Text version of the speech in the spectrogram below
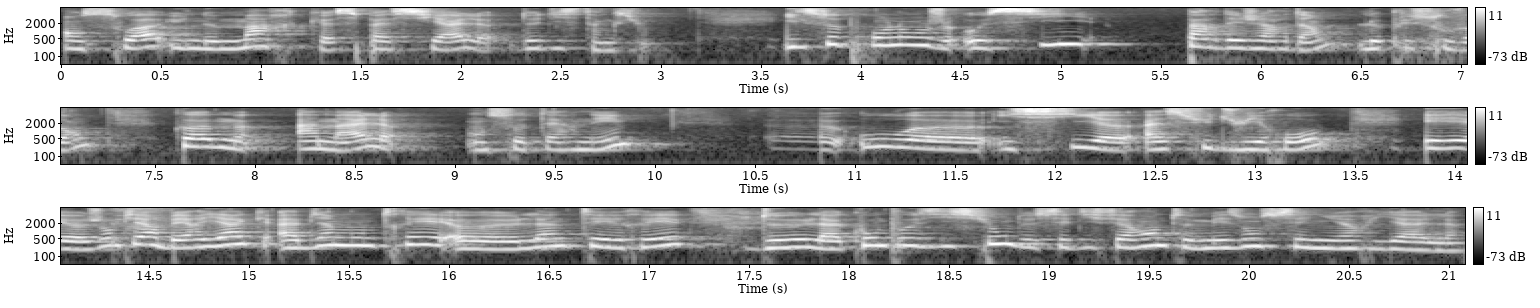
en soi une marque spatiale de distinction. Il se prolonge aussi par des jardins, le plus souvent, comme à Mal, en Sauternay, ou ici à Suduiro, et euh, Jean-Pierre Berriac a bien montré euh, l'intérêt de la composition de ces différentes maisons seigneuriales.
